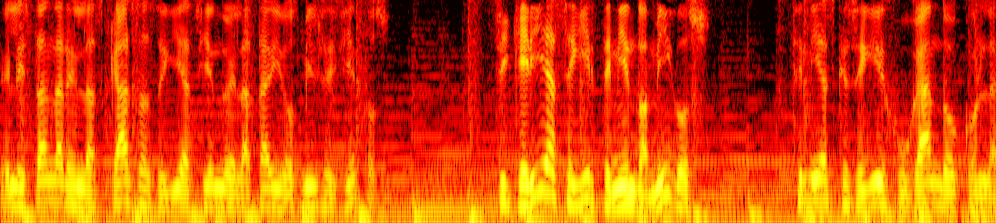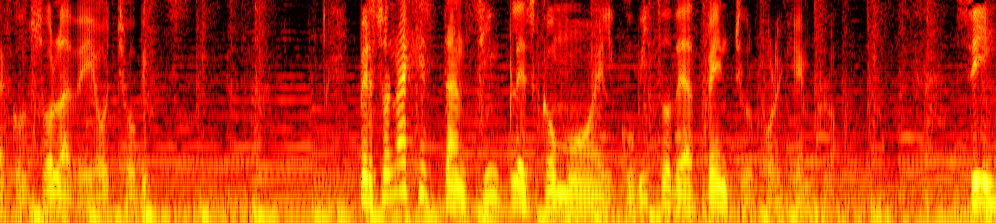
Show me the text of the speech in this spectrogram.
El estándar en las casas seguía siendo el Atari 2600. Si querías seguir teniendo amigos, tenías que seguir jugando con la consola de 8 bits. Personajes tan simples como el cubito de Adventure, por ejemplo. Sí,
